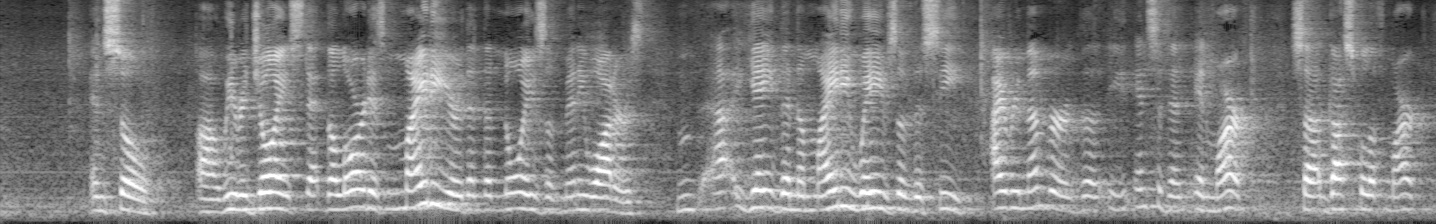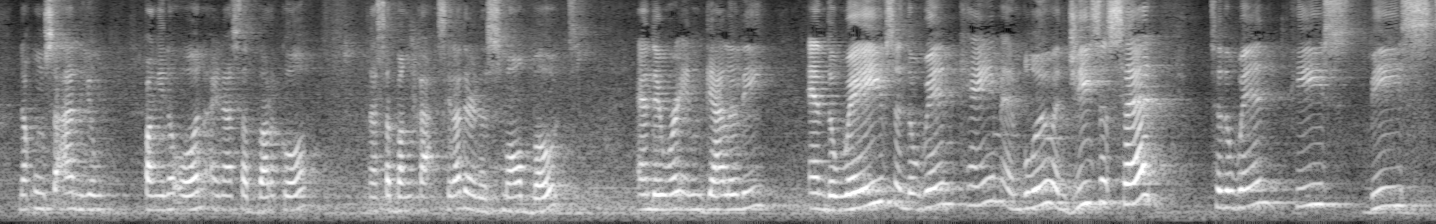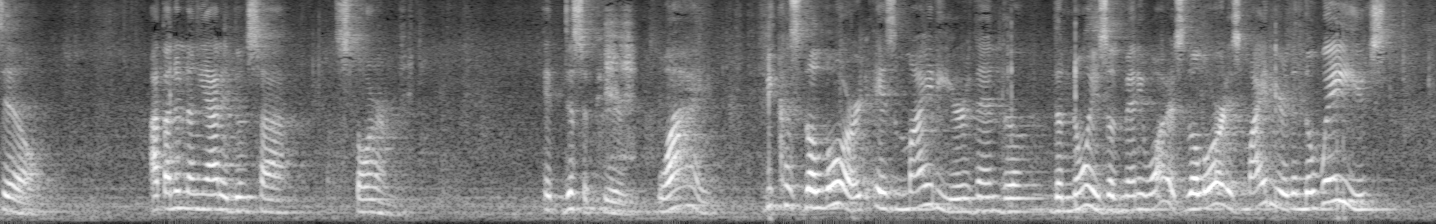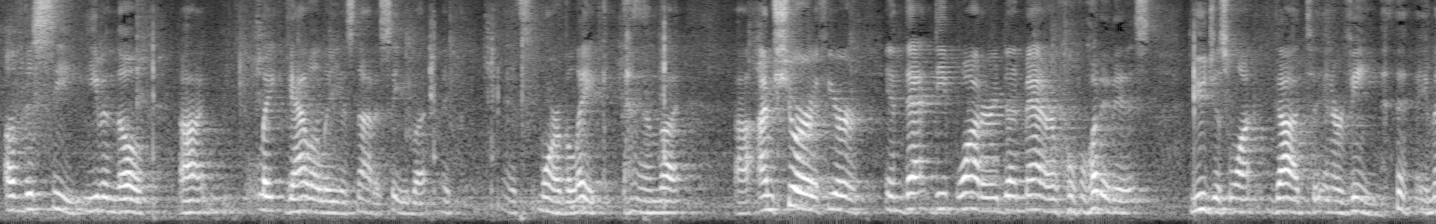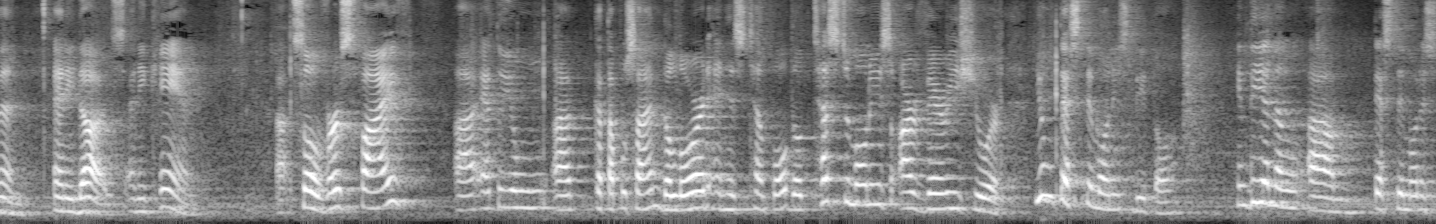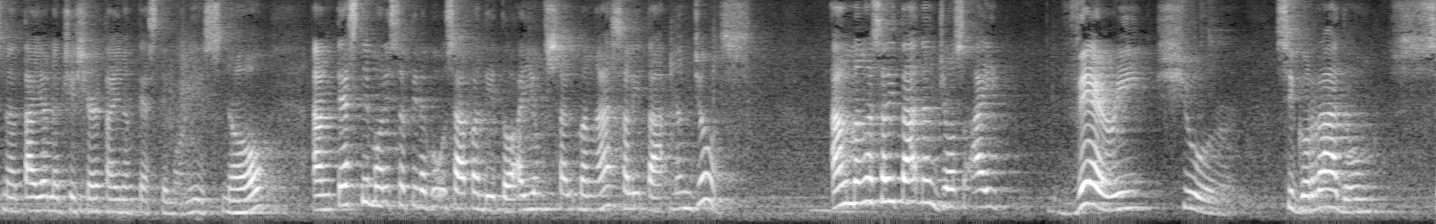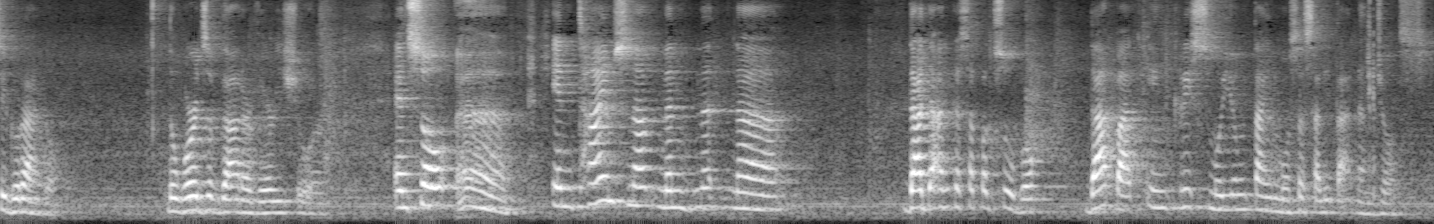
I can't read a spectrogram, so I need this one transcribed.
And so, uh, we rejoice that the Lord is mightier than the noise of many waters, uh, yea, than the mighty waves of the sea. I remember the incident in Mark, sa Gospel of Mark, na kung saan yung Panginoon ay nasa barko, nasa bangka sila, they're in a small boat, and they were in Galilee, and the waves and the wind came and blew, and Jesus said to the wind, Peace, be still. At ano nangyari dun sa storm? It disappeared. Why? Because the Lord is mightier than the, the noise of many waters. The Lord is mightier than the waves of the sea, even though uh, Lake Galilee is not a sea, but it, it's more of a lake. but uh, I'm sure if you're in that deep water, it doesn't matter what it is. You just want God to intervene. Amen. And He does, and He can. Uh, so verse 5, uh, ito yung uh, katapusan, the Lord and His temple. The testimonies are very sure. Yung testimonies dito, hindi yan ang um, testimonies na tayo nag-share tayo ng testimonies. No. Ang testimonies na pinag-uusapan dito ay yung sal- mga salita ng Diyos. Ang mga salita ng Diyos ay very sure. Siguradong sigurado. The words of God are very sure. And so, in times na, na, na, na dadaan ka sa pagsubok, dapat increase mo yung time mo sa salita ng Diyos.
